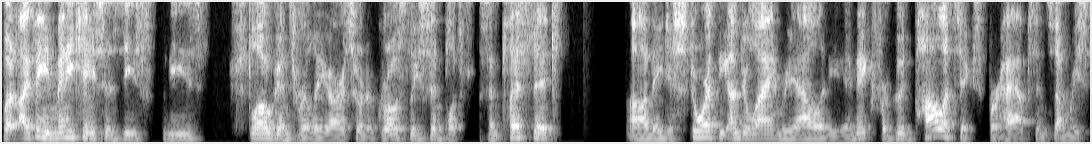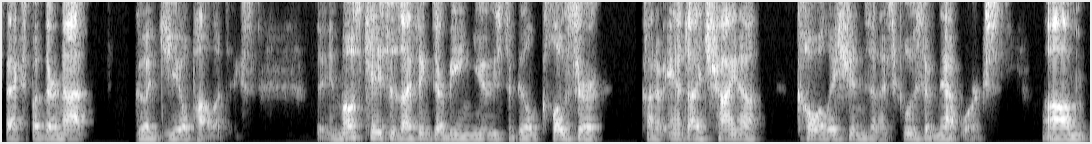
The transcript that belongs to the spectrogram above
But I think in many cases, these, these slogans really are sort of grossly simpli- simplistic. Uh, they distort the underlying reality. They make for good politics, perhaps, in some respects, but they're not good geopolitics. In most cases, I think they're being used to build closer kind of anti China coalitions and exclusive networks. Um,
